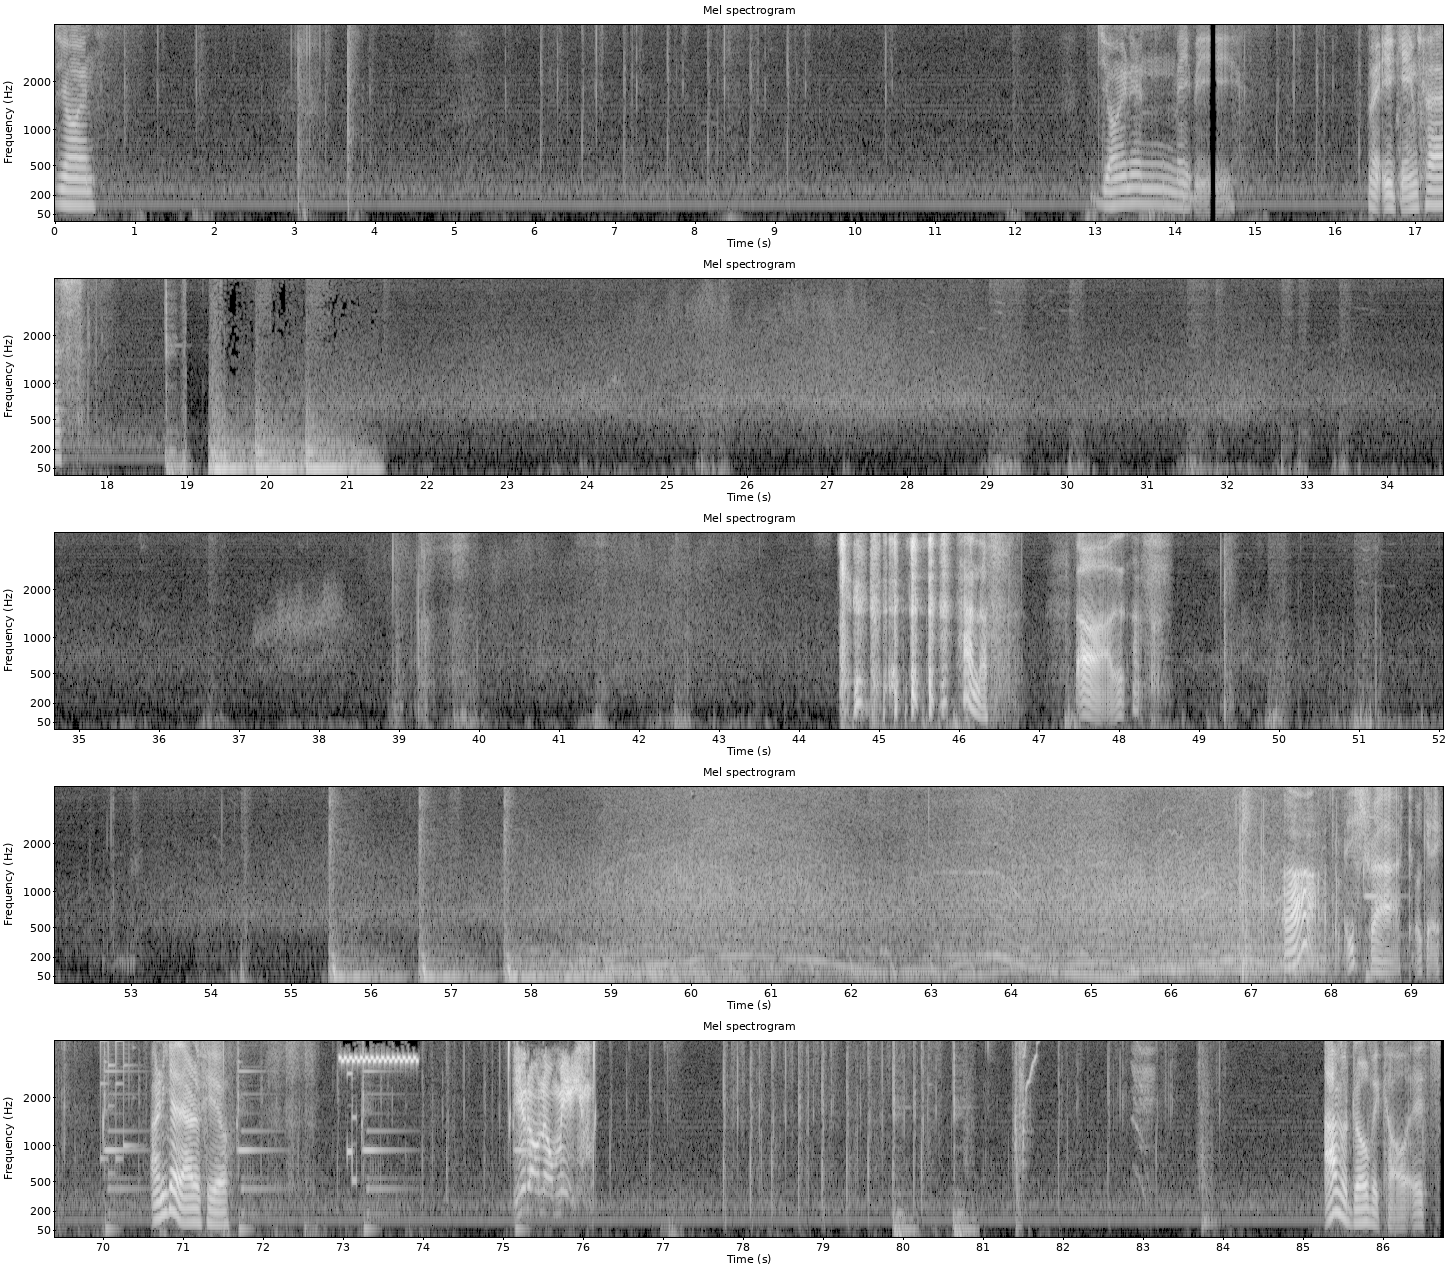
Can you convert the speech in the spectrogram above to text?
Join. Join in, maybe. My e Gamecast. Ah. Ah, the racetrack. Okay. I need to get out of here. I have a Call. It's.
